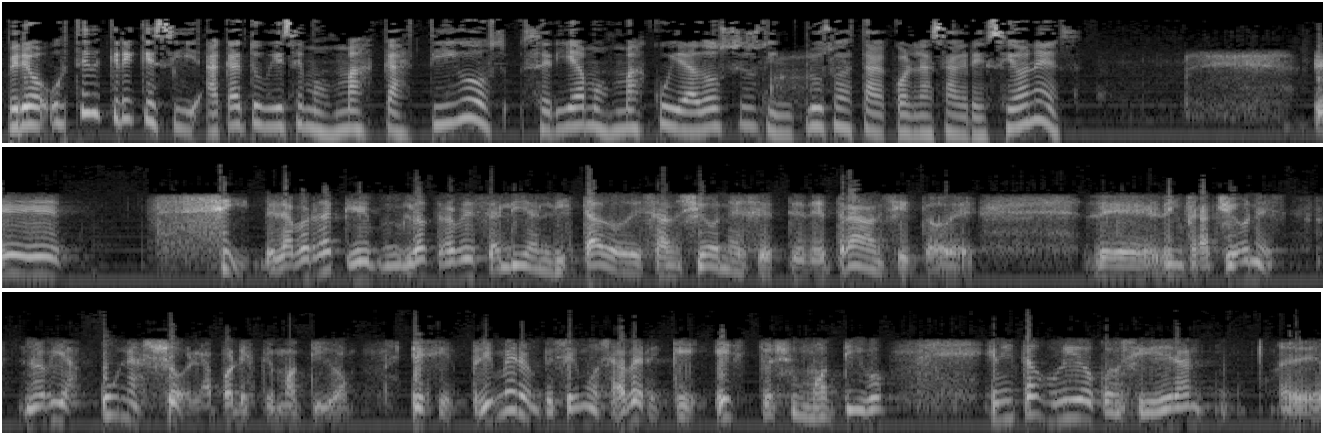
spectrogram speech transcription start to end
Pero ¿usted cree que si acá tuviésemos más castigos, seríamos más cuidadosos incluso hasta con las agresiones? Eh, sí, la verdad que la otra vez salía el listado de sanciones este, de tránsito, de, de infracciones, no había una sola por este motivo. Es decir, primero empecemos a ver que esto es un motivo. En Estados Unidos consideran, eh,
